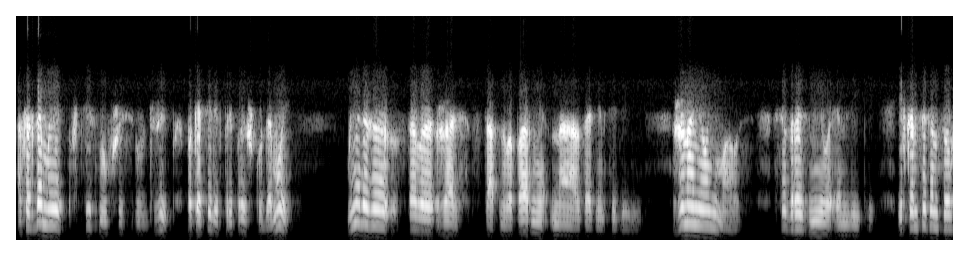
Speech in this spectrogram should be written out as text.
А когда мы, втиснувшись в джип, покатили в припрыжку домой, мне даже стало жаль статного парня на заднем сиденье. Жена не унималась, все дразнила Энлики, и в конце концов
